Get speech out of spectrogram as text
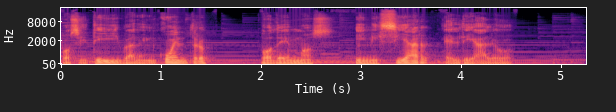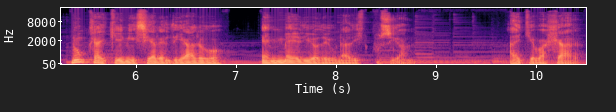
positiva de encuentro, podemos iniciar el diálogo. Nunca hay que iniciar el diálogo en medio de una discusión. Hay que bajar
